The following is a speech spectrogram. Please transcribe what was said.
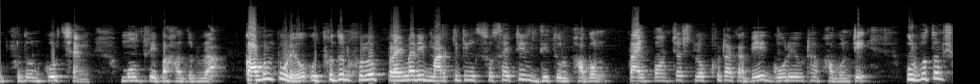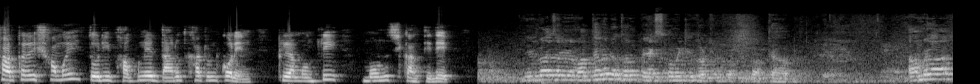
উদ্বোধন করছেন মন্ত্রী বাহাদুররা। কমলপুরেও উদ্বোধন হলো প্রাইমারি মার্কেটিং সোসাইটির দ্বিতল ভবন। প্রায় পঞ্চাশ লক্ষ টাকা ব্যয়ে গড়ে ওঠা ভবনটি। পূর্বতন সরকারের সময় তৈরি ভবনের দ্বারোদ্ঘাটন করেন ক্রীড়ামন্ত্রী মনোজ কান্তি দেব। নির্বাচনের মাধ্যমে নতুন প্যাক্স কমিটি গঠন করতে- হবে। আমরা,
